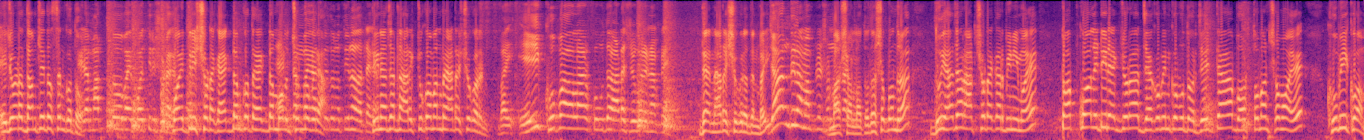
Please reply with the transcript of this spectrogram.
এই জোড়াটার দাম চাইতেছেন কত? এটা মাত্র ভাই পঁয়ত্রিশশো টাকা। পঁয়ত্রিশশো টাকা। একদম কত? একদম বলো ভাই করে। আজকের জন্য তিন হাজার টাকা। তিন হাজার না আরেকটু কমান ভাই আঠাশশো করেন। ভাই এই খোপাওয়ালার কবুতর আঠাশশো করেন আপনি। দেন আড়াইশো করে দেন ভাই। জান দিলাম আপনি মাশাল্লাহ তো দর্শক বন্ধুরা দুই হাজার আটশো টাকার বিনিময়ে টপ কোয়ালিটির একজোড়া জ্যাকোবিন কবুতর যেটা বর্তমান সময়ে খুবই কম।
